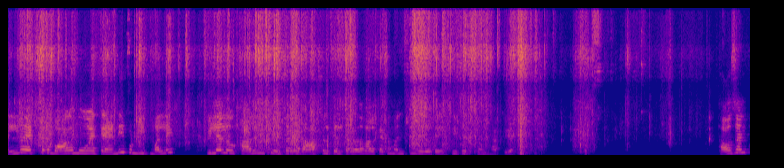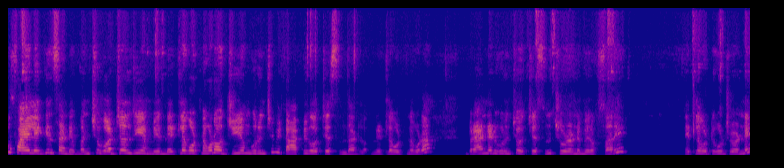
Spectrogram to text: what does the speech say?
Yellow ఎక్కడ బాగా మూవ్ అవుతాయండి ఇప్పుడు మీకు మళ్ళీ పిల్లలు కాలేజీకి వెళ్తారు కదా! హాస్టల్‌కి వెళ్తారు కదా! వాళ్ళకైతే మంచి యూజ్ అవుతాయి. తీసేసుకోండి హ్యాపీగా. 1000కు 5 లెగ్గిన్స్ అండి. మంచి ఒరిజినల్ జిఎం మీరు నెట్‌లో కొట్టినా కూడా జిఎం గురించి మీకు హ్యాపీగా వచ్చేస్తుంది దాంట్లో. నెట్‌లో కొట్టినా కూడా బ్రాండెడ్ గురించి వచ్చేస్తుంది. చూడండి మీరు ఒకసారి. నెట్‌లో కొట్టి కూడా చూడండి.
